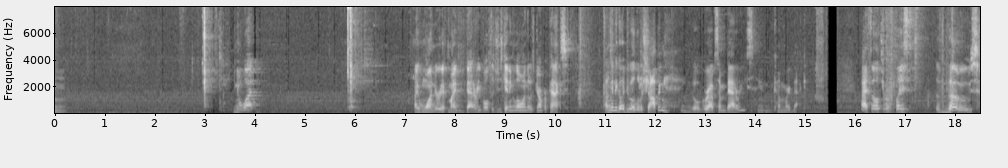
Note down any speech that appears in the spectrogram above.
Hmm. You know what? I wonder if my battery voltage is getting low in those jumper packs. I'm gonna go do a little shopping and go grab some batteries and come right back. All right, so let's replace those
